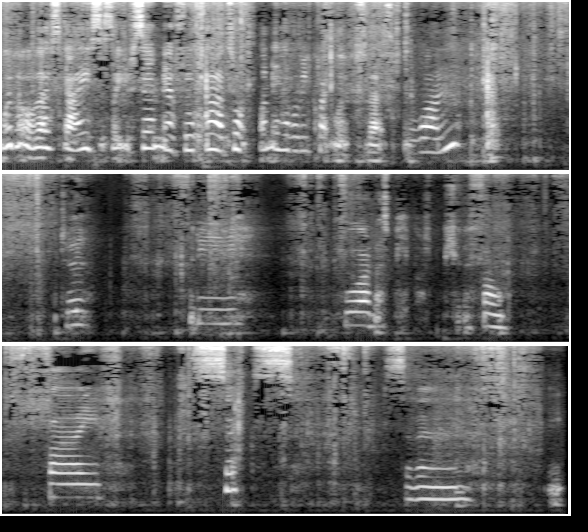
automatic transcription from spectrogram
look at all this, guys. It's like you've sent me a full card. So let me have a wee quick look. So that's one, two, three, four. This paper's beautiful. Five, six, seven, eight,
